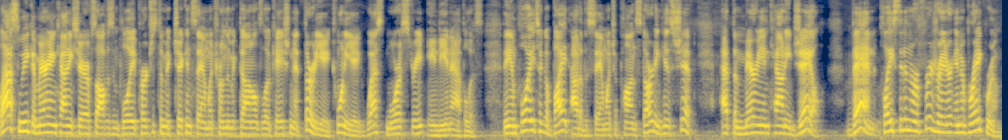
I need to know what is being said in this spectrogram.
Last week, a Marion County Sheriff's Office employee purchased a McChicken sandwich from the McDonald's location at 3828 West Morris Street, Indianapolis. The employee took a bite out of the sandwich upon starting his shift at the Marion County Jail, then placed it in the refrigerator in a break room.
